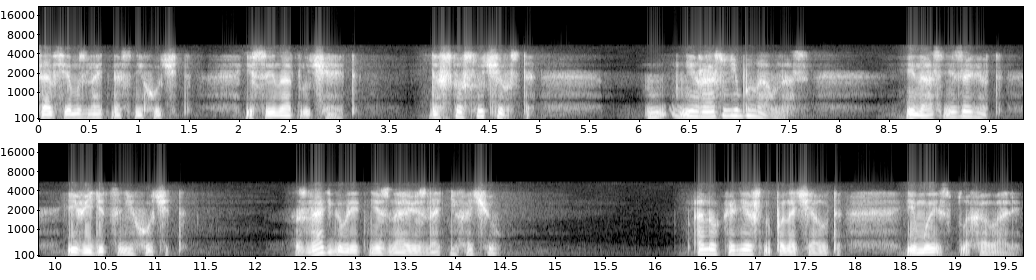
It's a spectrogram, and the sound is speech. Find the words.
Совсем знать нас не хочет и сына отлучает. Да что случилось-то? Ни разу не была у нас. И нас не зовет, и видеться не хочет. Знать, говорит, не знаю и знать не хочу. Оно, конечно, поначалу-то и мы сплоховали.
